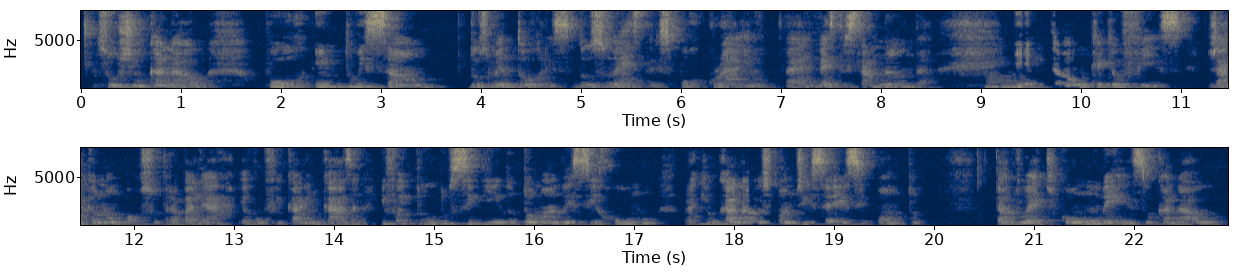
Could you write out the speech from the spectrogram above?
Surgiu o canal por intuição dos mentores, dos mestres, por Cryon, né? Mestre Sananda. Hum. Então, o que, que eu fiz? Já que eu não posso trabalhar, eu vou ficar em casa e foi tudo seguindo, tomando esse rumo para que o canal expandisse a esse ponto. Tanto é que com um mês o canal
